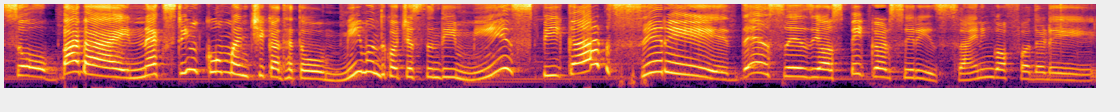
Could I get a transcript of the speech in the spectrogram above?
so bye bye next ఇంకో మంచి కథతో మీ ముందుకు వచ్చేస్తుంది మీ speaker Siri this is your speaker Siri's signing off for the day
